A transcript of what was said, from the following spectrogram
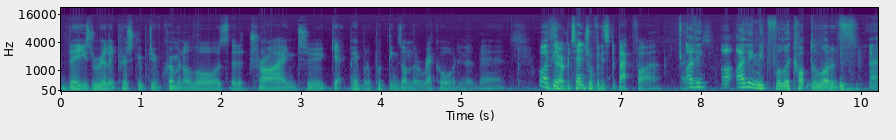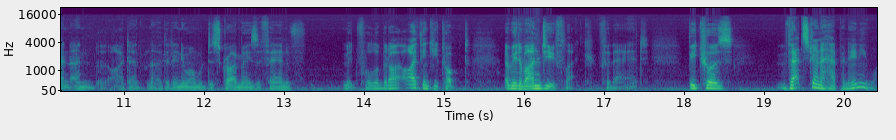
these really prescriptive criminal laws that are trying to get people to put things on the record in advance. Well, Is there a potential for this to backfire? I think? I I think Mick Fuller copped a lot of, and, and I don't know that anyone would describe me as a fan of Mick Fuller, but I, I think he copped a bit of undue flack for that because that's going to happen anyway.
